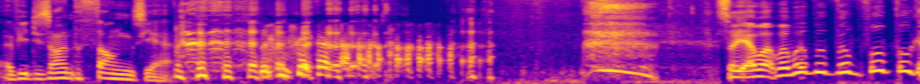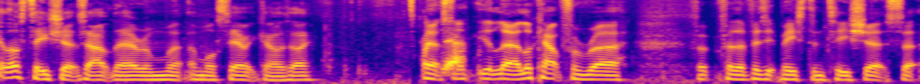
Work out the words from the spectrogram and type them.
Have you designed the thongs yet? So yeah, well, we'll, we'll, we'll, get those t-shirts out there and, and we'll see how it goes. Eh? Uh, so yeah, look out for, uh, for for the Visit Beeston t-shirts at,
